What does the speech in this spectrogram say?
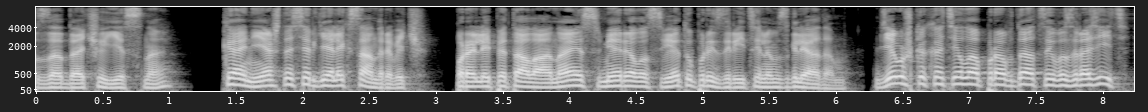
Задача ясна?» «Конечно, Сергей Александрович», – пролепетала она и смерила Свету презрительным взглядом. Девушка хотела оправдаться и возразить,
